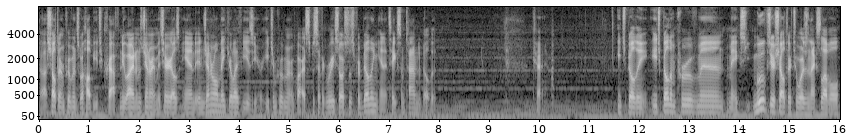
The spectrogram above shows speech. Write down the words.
Uh, shelter improvements will help you to craft new items, generate materials, and in general make your life easier. Each improvement requires specific resources for building, and it takes some time to build it. Okay. Each building, each build improvement makes moves your shelter towards the next level.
